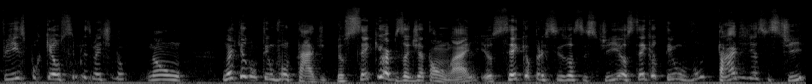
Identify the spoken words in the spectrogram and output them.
fiz, porque eu simplesmente não, não. Não é que eu não tenho vontade. Eu sei que o episódio já tá online, eu sei que eu preciso assistir, eu sei que eu tenho vontade de assistir.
